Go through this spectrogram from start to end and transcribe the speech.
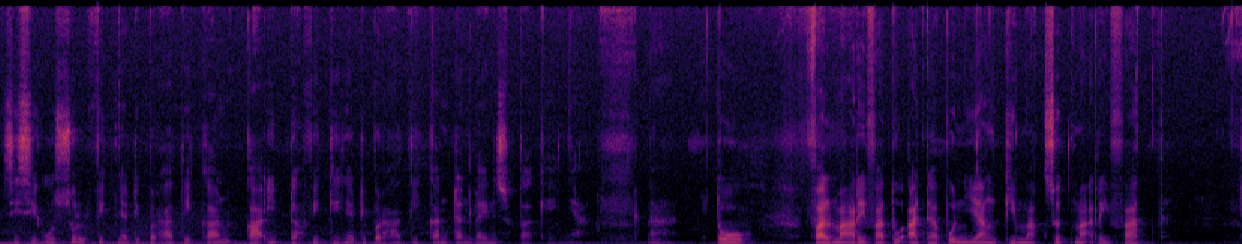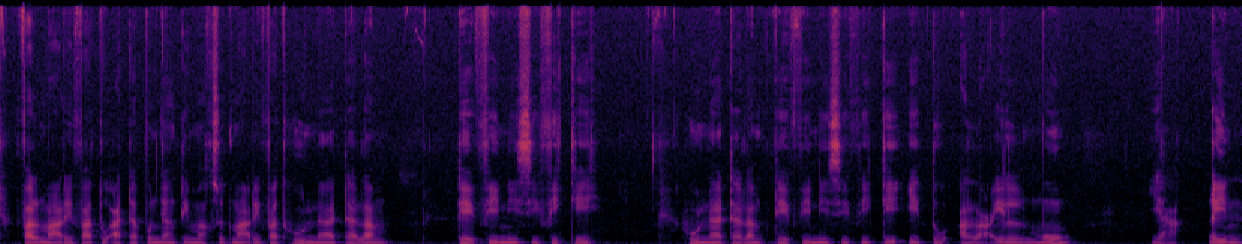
sisi usul fiknya diperhatikan kaidah fikihnya diperhatikan dan lain sebagainya. Nah itu. Fal ma'rifatu adapun yang dimaksud ma'rifat Fal ma'rifatu adapun yang dimaksud ma'rifat huna dalam definisi fikih Huna dalam definisi fikih itu al ilmu yakin.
